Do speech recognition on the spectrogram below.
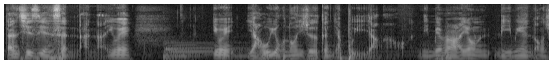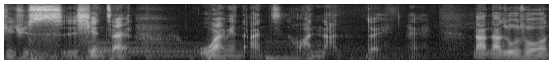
但其实也是很难啦，因为因为雅虎用的东西就是跟人家不一样啊，你没办法用里面的东西去实现在外面的案子，哦，很难。对，嘿，那那如果说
